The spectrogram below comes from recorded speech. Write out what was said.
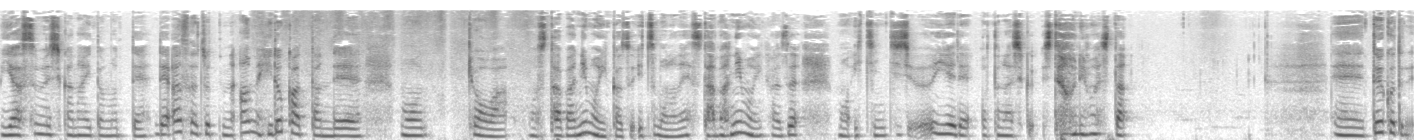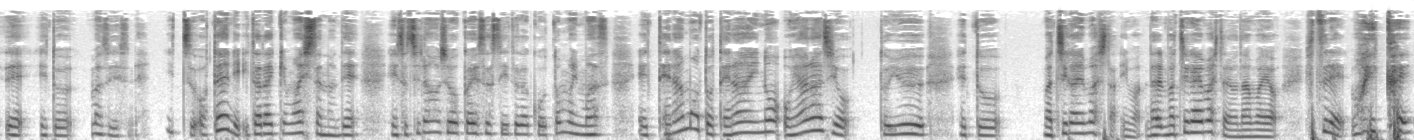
休むしかないと思って。で朝ちょっとね雨ひどかったんでもう今日はもうスタバにも行かずいつものねスタバにも行かずもう一日中家でおとなしくしておりました。えー、ということで、ええっと、まずですね、いつお便りいただきましたので、えそちらを紹介させていただこうと思います。え寺本寺井の親ラジオという、えっと、間違えました、今。間違えましたね、お名前を。失礼。もう一回、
